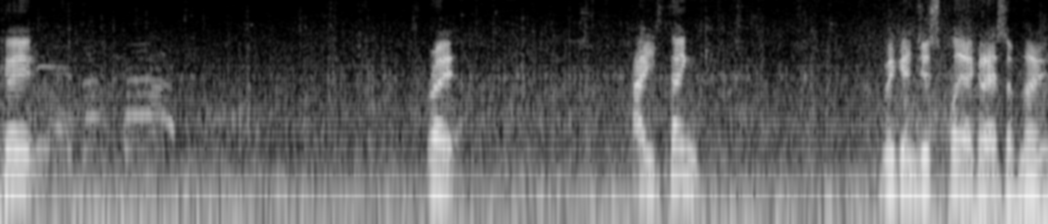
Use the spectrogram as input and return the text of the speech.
Okay. Right. I think we can just play aggressive now.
